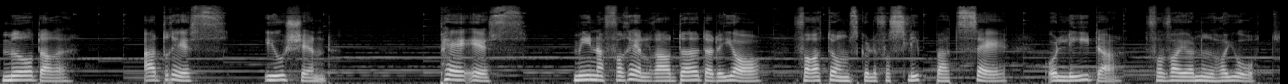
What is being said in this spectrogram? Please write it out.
mördare, adress okänd. PS. Mina föräldrar dödade jag för att de skulle få slippa att se och lida för vad jag nu har gjort.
